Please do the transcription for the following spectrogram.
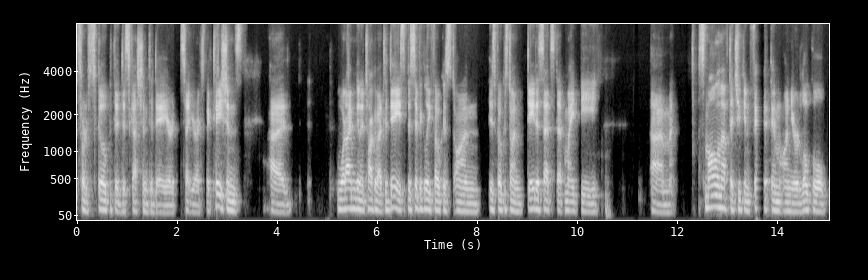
sort of scope the discussion today or set your expectations, uh, what I'm going to talk about today specifically focused on is focused on data sets that might be um, small enough that you can fit them on your local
